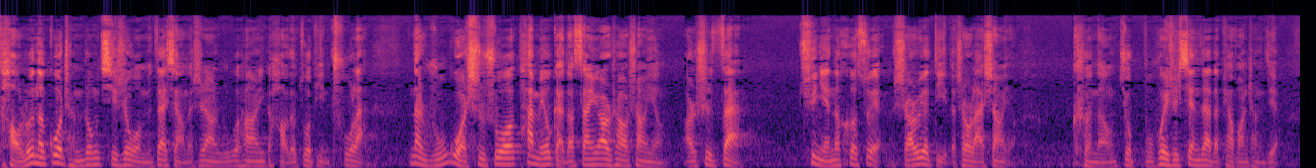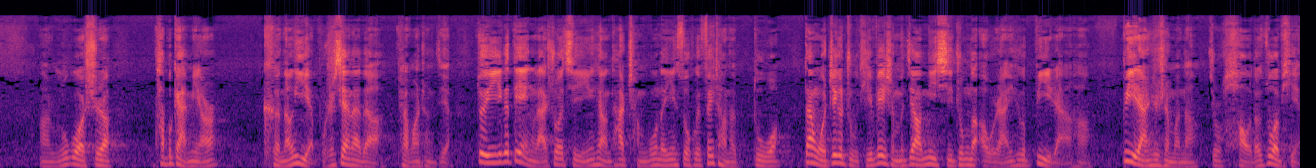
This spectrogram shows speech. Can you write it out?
讨论的过程中，其实我们在想的是让如何让一个好的作品出来。那如果是说它没有改到三月二十号上映，而是在去年的贺岁十二月底的时候来上映。可能就不会是现在的票房成绩，啊，如果是他不改名儿，可能也不是现在的票房成绩。对于一个电影来说，其实影响它成功的因素会非常的多。但我这个主题为什么叫逆袭中的偶然与必然？哈，必然是什么呢？就是好的作品，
